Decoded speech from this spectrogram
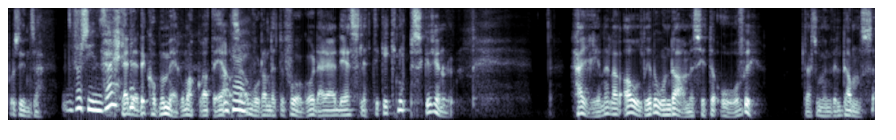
forsyne seg. Forsyne seg? Det er det det kommer mer om akkurat det, Okay. altså, hvordan dette foregår. Der er det slett ikke knipske, skjønner du. Herrene lar aldri noen dame sitte over dersom hun vil danse.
